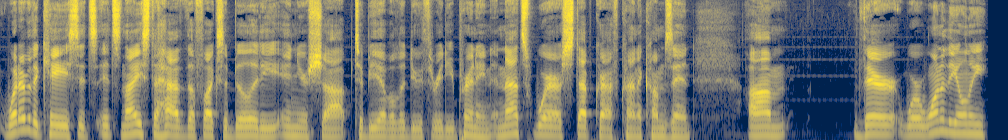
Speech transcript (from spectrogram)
whatever the case, it's it's nice to have the flexibility in your shop to be able to do 3D printing, and that's where Stepcraft kind of comes in. Um, there we're one of the only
